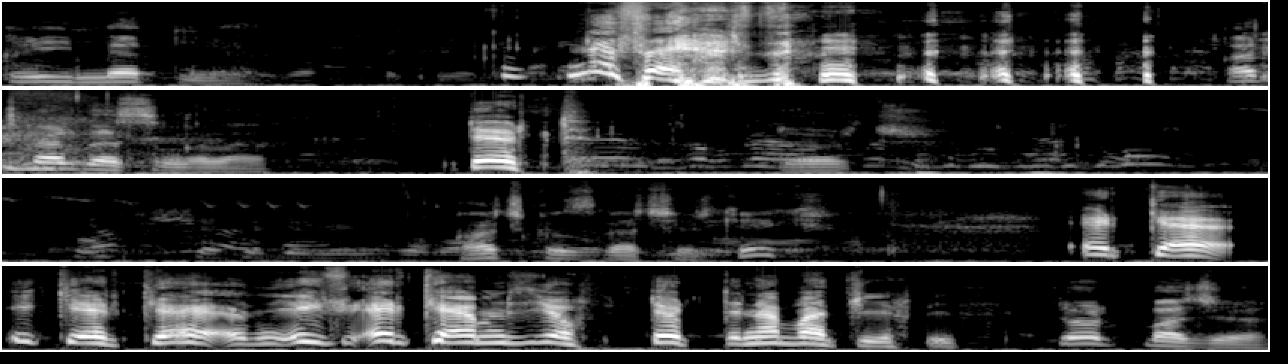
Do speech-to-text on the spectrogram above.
kıymet mi? Ne sayardın? Kaç kardeşsin hala? Dört. Dört. Kaç kız kaç erkek? Erke, iki erke, hiç erkeğimiz yok. Dört tane bacıyız biz. Dört bacı.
